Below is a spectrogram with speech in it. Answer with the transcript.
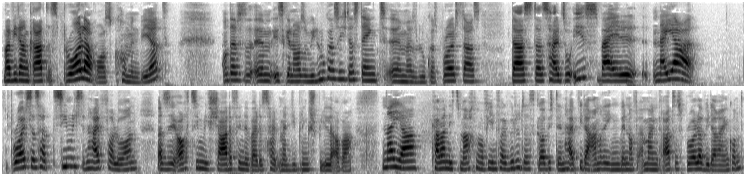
mal wieder ein gratis Brawler rauskommen wird. Und das ähm, ist genauso wie Lukas sich das denkt, ähm, also Lukas Brawl Stars, dass das halt so ist, weil, naja, Brawl Stars hat ziemlich den Hype verloren, was ich auch ziemlich schade finde, weil das halt mein Lieblingsspiel, aber naja, kann man nichts machen. Auf jeden Fall würde das, glaube ich, den Hype wieder anregen, wenn auf einmal ein gratis Brawler wieder reinkommt.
